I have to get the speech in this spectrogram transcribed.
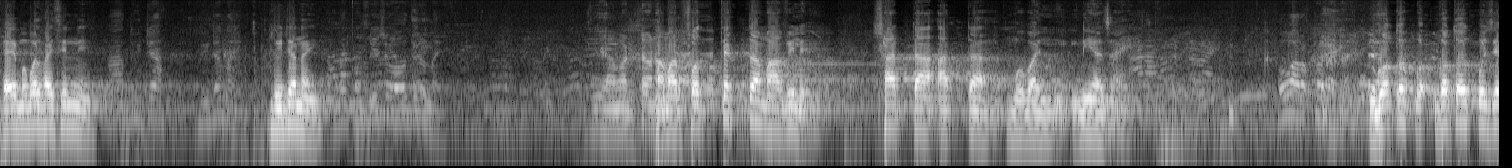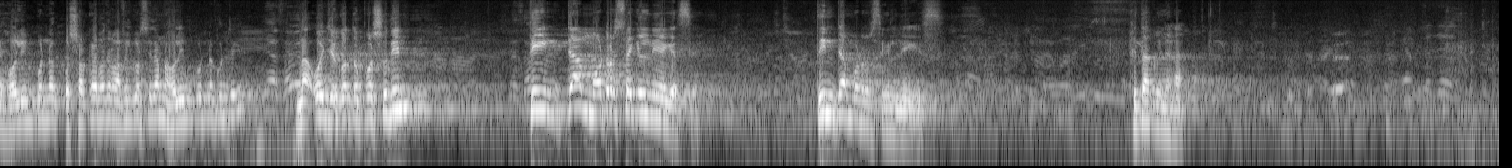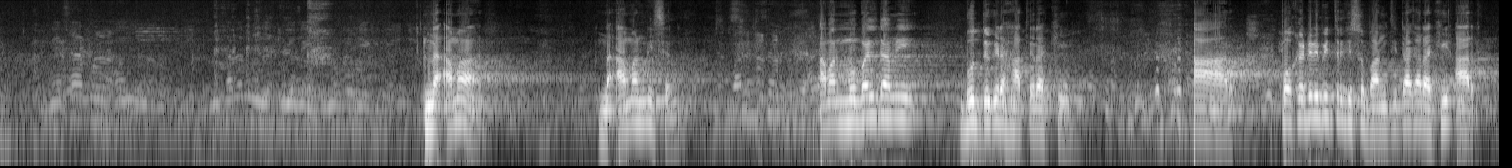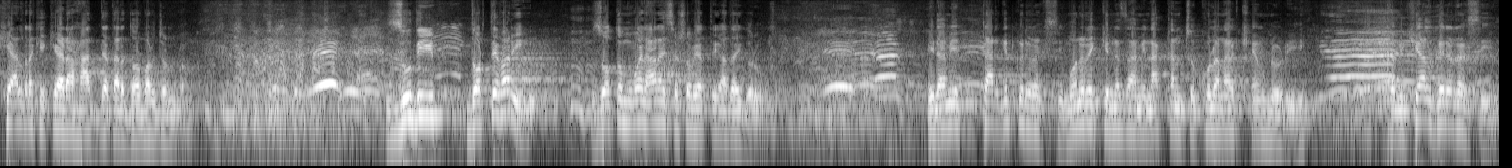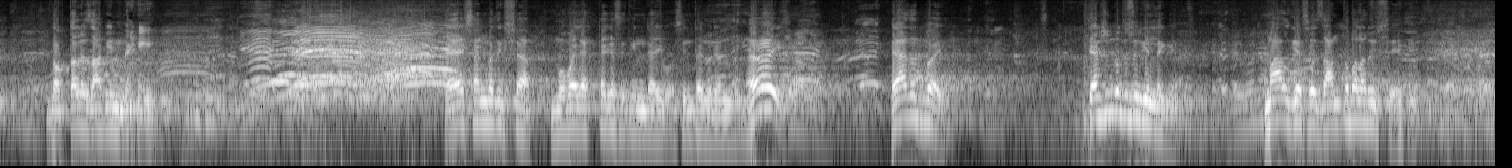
এই মোবাইল পাইছেন নি দুইটা দুইটা নাই। দুইটা নাই আমরা প্রত্যেকটা মাহফিলে সাতটা আটটা মোবাইল নিয়ে যায়। গত গত ওই যে হলিমপুর না সরকার মধ্যে মাহফিল করছিলাম না হলিমপুর না কোন থেকে না ওই যে গত পরশুদিন তিনটা মোটর সাইকেল নিয়ে গেছে। তিনটা মোটর সাইকেল নিয়ে গেছে। ফিতা কইলা না। আমার না, আমার নিচে না। আমার মোবাইলটা আমি বুদ্ধি করে হাতে রাখি। আর পকেটের ভিতরে কিছু বাংতি টাকা রাখি, আর খেয়াল রাখি কেডা হাত দেয় তার ধরবার জন্য। যদি ধরতে পারি, যত মোবাইল হারাইছে সব এর থেকে আদায় করুন এটা আমি টার্গেট করে রাখছি। মনে রেখে না যে আমি নাক কান চোখ খোলা না খেম লড়ি আমি খেয়াল করে রাখছি। দরতালে যাবিন নেই। হ্যাঁ সাংবাদিক সাহেব মোবাইল একটা গেছে তিনটা আইব চিন্তা করেন না। এই আজাদ ভাই টেনশন করতেছেন কি লেগে? মাল গেছে জান তো ভালো রয়েছে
